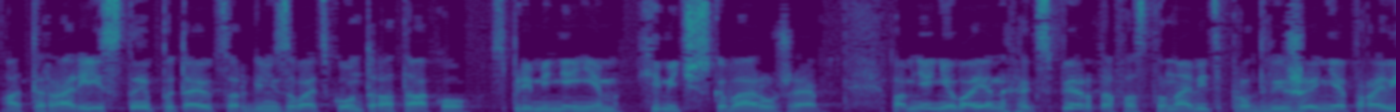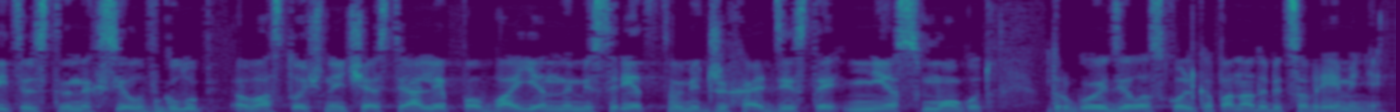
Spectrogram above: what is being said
А террористы пытаются организовать контратаку с применением химического оружия. По мнению военных экспертов, остановить продвижение правительственных сил вглубь восточной части Алеппо военными средствами джихадисты не смогут. Другое дело, сколько понадобится времени.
